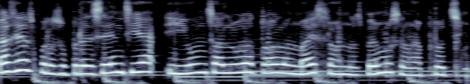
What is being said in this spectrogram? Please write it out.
Gracias por su presencia y un saludo a todos los maestros. Nos vemos en la próxima.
